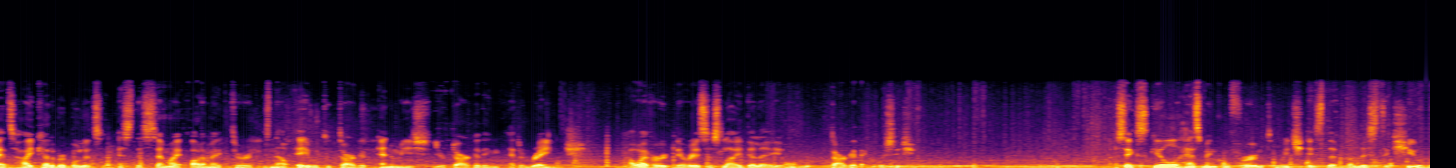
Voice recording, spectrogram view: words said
adds high caliber bullets as the semi-automatic turret is now able to target enemies you're targeting at a range. However, there is a slight delay on target acquisition. A sixth skill has been confirmed, which is the Ballistic Shield.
